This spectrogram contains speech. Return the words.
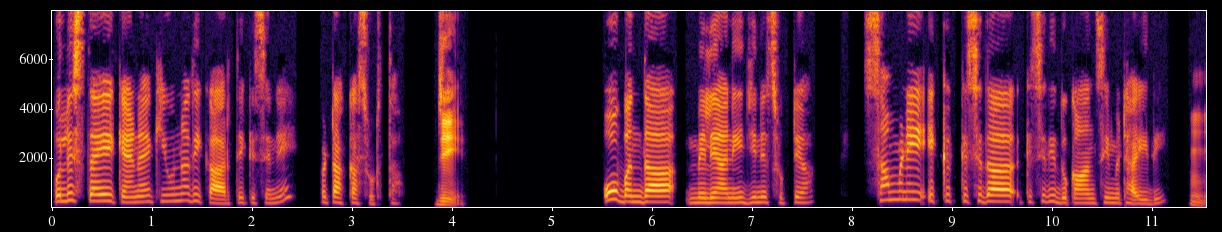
ਪੁਲਿਸ ਦਾ ਇਹ ਕਹਿਣਾ ਹੈ ਕਿ ਉਹਨਾਂ ਦੀ ਕਾਰ ਤੇ ਕਿਸੇ ਨੇ ਪਟਾਕਾ ਸੁੱਟਤਾ। ਜੀ। ਉਹ ਬੰਦਾ ਮਿਲਿਆ ਨਹੀਂ ਜਿਹਨੇ ਸੁੱਟਿਆ। ਸਾਹਮਣੇ ਇੱਕ ਕਿਸੇ ਦਾ ਕਿਸੇ ਦੀ ਦੁਕਾਨ ਸੀ ਮਠਾਈ ਦੀ। ਹੂੰ।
